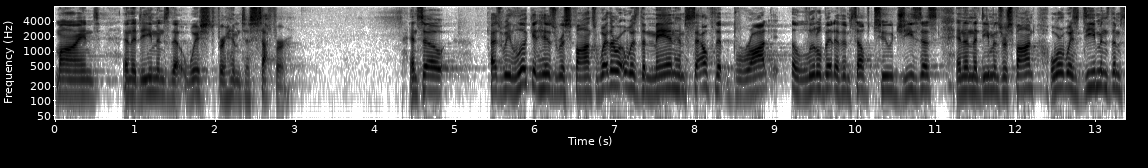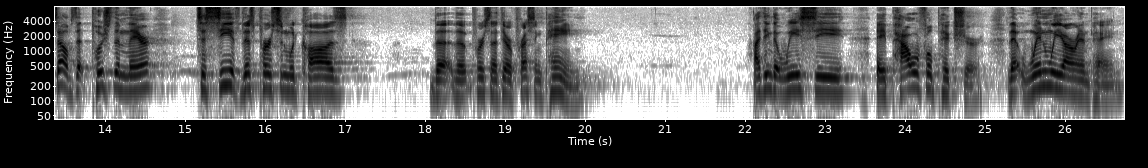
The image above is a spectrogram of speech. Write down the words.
mind and the demons that wished for him to suffer. And so, as we look at his response, whether it was the man himself that brought a little bit of himself to Jesus and then the demons respond, or it was demons themselves that pushed them there to see if this person would cause the, the person that they're oppressing pain. I think that we see a powerful picture that when we are in pain,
